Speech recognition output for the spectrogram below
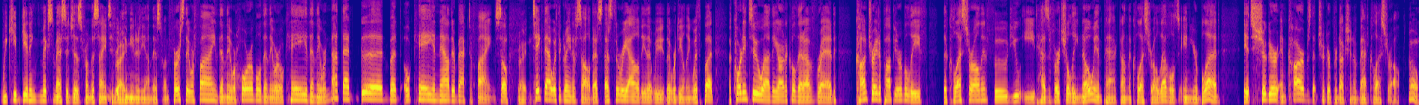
we keep getting mixed messages from the scientific Right. community on this one. First, they were fine, then they were horrible, then they were okay, then they were not that good, but okay, and now they're back to fine. So, Right. take that with a grain of salt. That's that's the reality that we that we're dealing with. But according to uh, the article that I've read, contrary to popular belief, the cholesterol in food you eat has virtually no impact on the cholesterol levels in your blood. It's sugar and carbs that trigger production of bad cholesterol. Oh.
